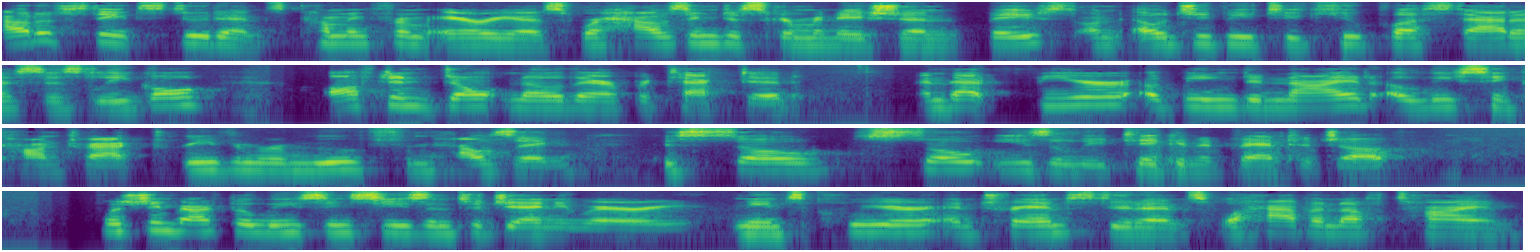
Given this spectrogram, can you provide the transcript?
Out of state students coming from areas where housing discrimination based on LGBTQ plus status is legal often don't know they're protected. And that fear of being denied a leasing contract or even removed from housing is so, so easily taken advantage of. Pushing back the leasing season to January means queer and trans students will have enough time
